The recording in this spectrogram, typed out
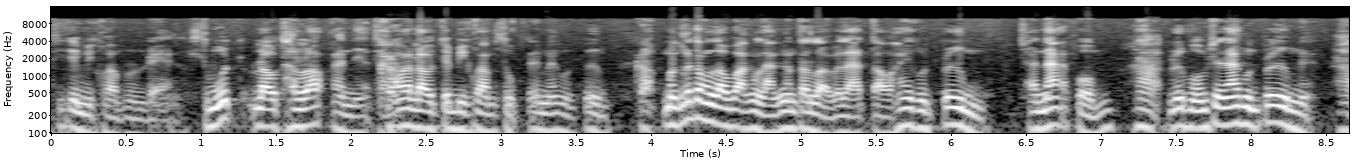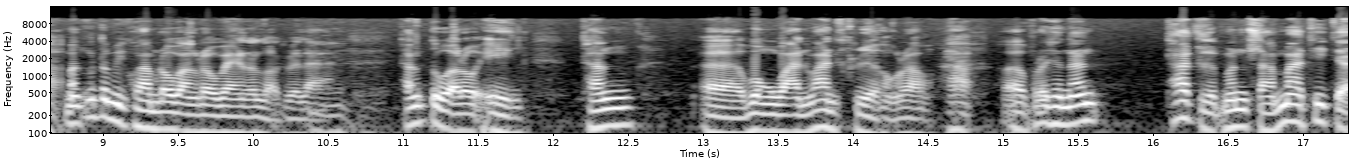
ที่จะมีความรุนแรง สมมติเราทะเลาะกันเนี่ยถามว่าเราจะมีความสุขได้ไหมคุณปลื้มครับมันก็ต้องระวังหลังกันตลอดเวลาต่อให้คุณปลื้มชนะผมฮะหรือผมชนะคุณปลื้มเนี่ยฮะมันก็ต้องมีความระวังระแวงตลอดเวลา ทั้งตัวเราเองทั้งเอ่อวงวานว่านเครือของเราฮะเอ่อเพราะฉะนั้นถ้าเกิดมันสามารถที่จะ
